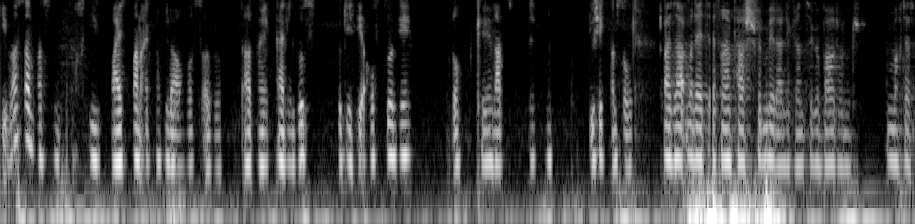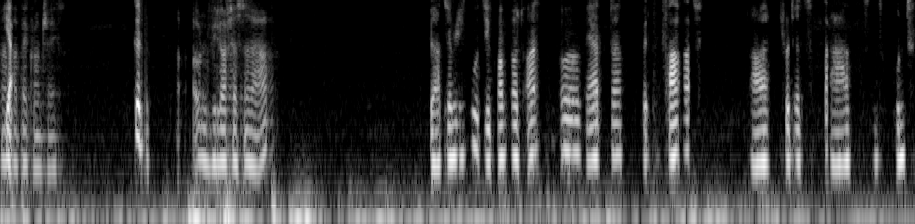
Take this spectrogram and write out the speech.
Die Wassermassen, ach, die weist man einfach wieder aus. Also da hat man jetzt keine Lust, wirklich sie aufzunehmen und auch Okay. Land zu halten. Die schickt man zurück. Also hat man da jetzt erstmal ein paar Schwimmbäder an die Grenze gebaut und macht erstmal ein Ja. paar Background-Checks. Genau. Und wie läuft das dann da ab? Ja, ziemlich gut. Sie kommen dort an, äh, werden dann mit dem Fahrrad, ja, ich würde jetzt sagen, sind rund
